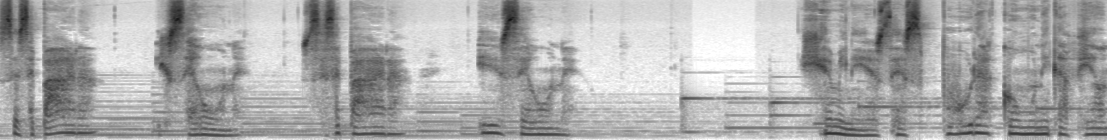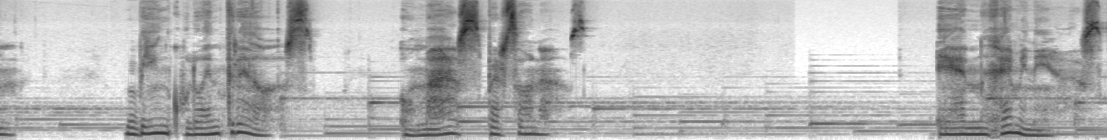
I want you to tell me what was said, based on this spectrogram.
Se separa y se une. Se separa y se une. Géminis es pura comunicación, vínculo entre dos o más personas. En Géminis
